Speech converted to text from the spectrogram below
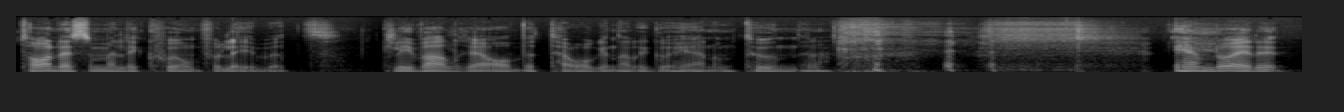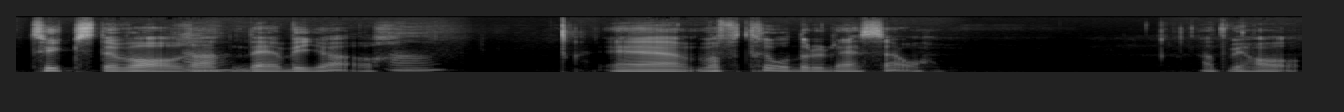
ta det som en lektion för livet. Kliv aldrig av ett tåg när det går igenom tunneln. Ändå är det, tycks det vara Ja. det vi gör. Ja. Eh, varför tror du det är så? Att vi har...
